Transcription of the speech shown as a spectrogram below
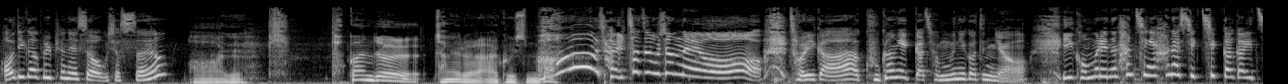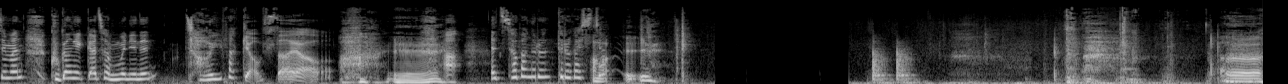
어디가 불편해서 오셨어요? 아, 예. 턱관절 장애를 앓고 있습니다. 아, 잘 찾아오셨네요. 저희가 구강외과 전문이거든요. 이 건물에는 한 층에 하나씩 치과가 있지만 구강외과 전문의는 저희밖에 없어요. 아, 예. 아, 저 방으로 들어가시죠. 아, 예. 어,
